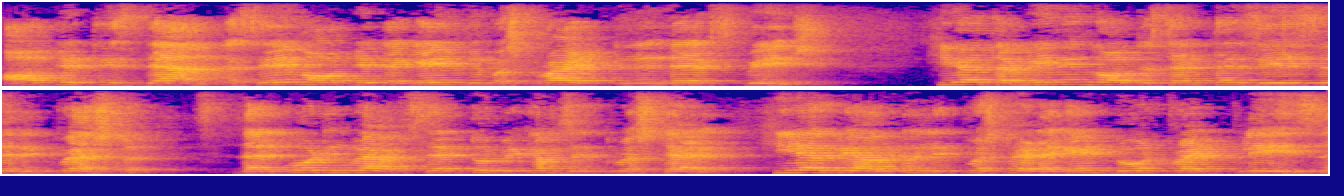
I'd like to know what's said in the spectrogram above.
Object is them. The same object again we must write in indirect speech. Here the meaning of the sentence is request. The reporting verb said to becomes requested. Here we have written requested. Again don't write please.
